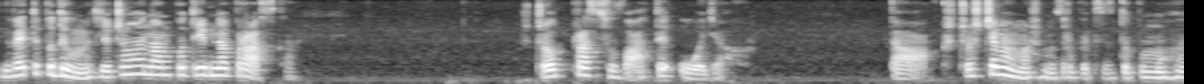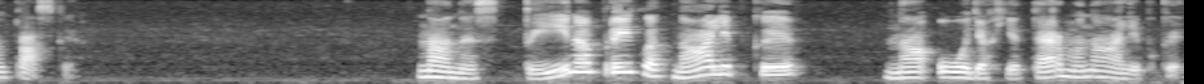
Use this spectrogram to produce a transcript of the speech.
Давайте подивимось, для чого нам потрібна праска. щоб прасувати одяг. Так, що ще ми можемо зробити з допомогою праски? Нанести, наприклад, наліпки на одяг є термоналіпки.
